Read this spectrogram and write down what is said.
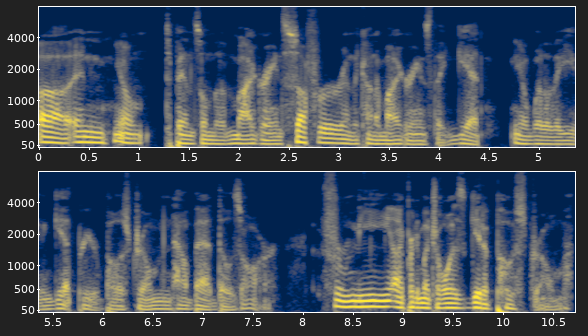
Uh, and, you know, depends on the migraine sufferer and the kind of migraines they get, you know, whether they even get pre or postdrome and how bad those are for me, I pretty much always get a postdrome,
